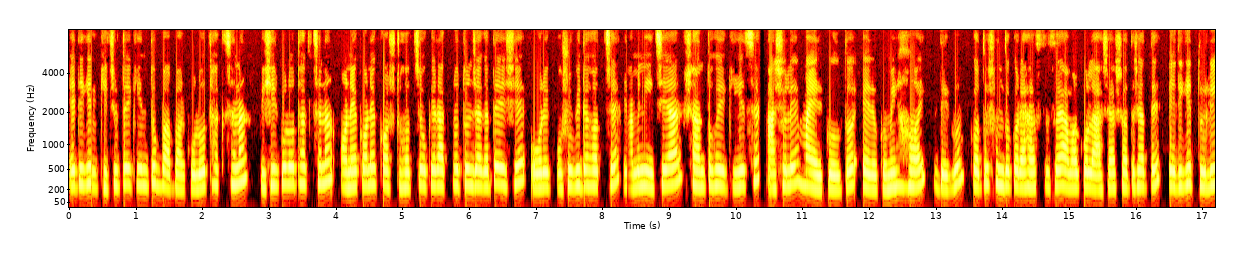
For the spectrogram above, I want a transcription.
এদিকে কিছুতে কিন্তু বাবার কোলেও থাকছে না। পিসির কোলেও থাকছে না। অনেক অনেক কষ্ট হচ্ছে ওকে রাখ নতুন জায়গাতে এসে। ওর এক অসুবিধা হচ্ছে। আমি নিচে আর শান্ত হয়ে গিয়েছে। আসলে মায়ের কোল তো এরকমই হয়। দেখুন, কত সুন্দর করে হাসতেছে আমার কোলে আসার সাথে সাথে। এদিকে তুলি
